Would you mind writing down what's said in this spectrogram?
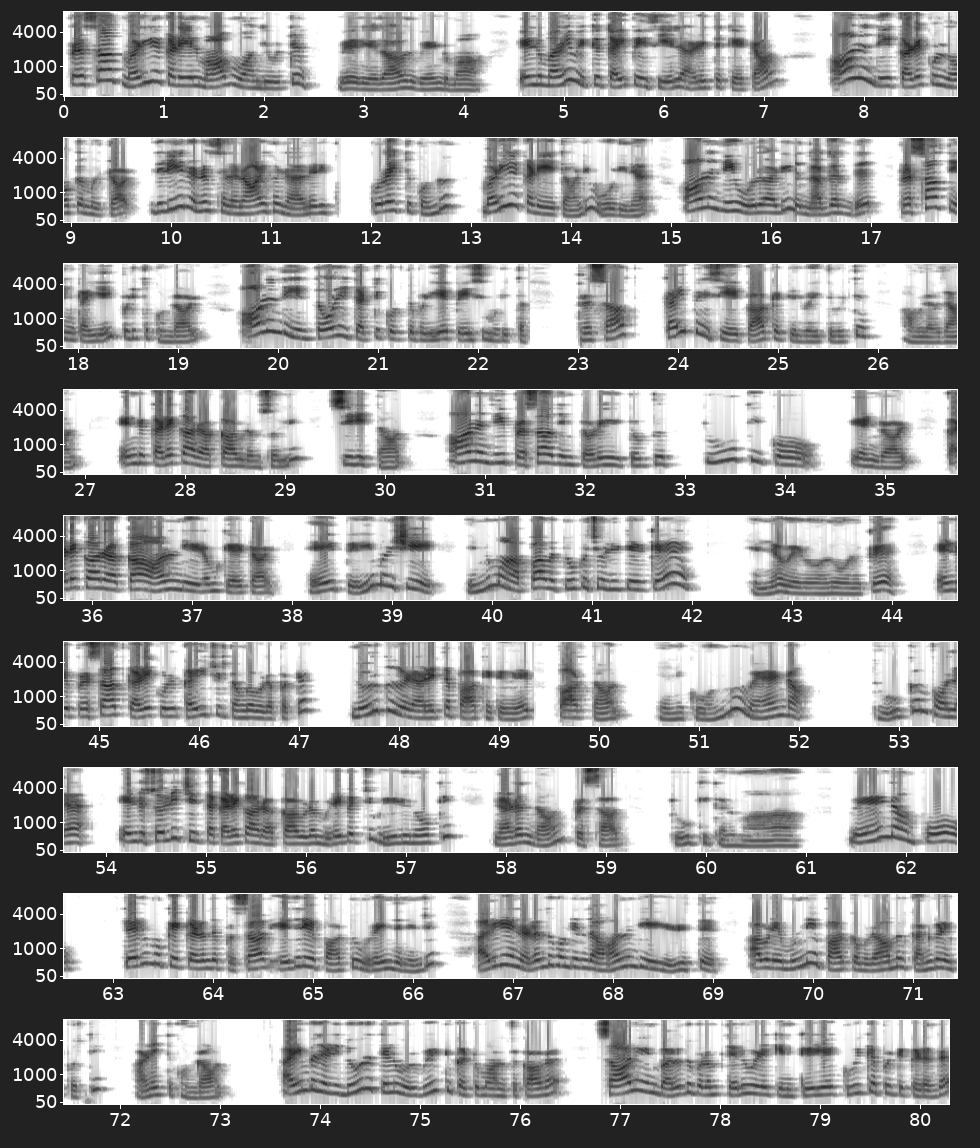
பிரசாத் மளிகை கடையில் மாவு வாங்கிவிட்டு வேறு ஏதாவது வேண்டுமா? என்று மனைவிக்கு கைபேசியில் அழைத்து கேட்டான். ஆனந்தி கடைக்குள் நோக்கமிட்டாள் திடீரென சில நாய்கள் அலறி குறைத்து கொண்டு மளிகை கடையை தாண்டி ஓடின. ஆனந்தி ஒரு அடி நகர்ந்து பிரசாத்தின் கையை பிடித்து கொண்டாள். ஆனந்தியின் தோலை தட்டி கொடுத்தபடியே பேசி முடித்த பிரசாத் கைபேசியை பாக்கெட்டில் வைத்துவிட்டு அவ்வளவுதான் என்று கடைக்கார அக்காவிடம் சொல்லி சிரித்தான். ஆனந்தி பிரசாதின் தொடையை தொட்டு தூக்கிக்கோ என்றாள். கடைக்கார அக்கா ஆனந்தியிடம் கேட்டாள் ஏய் பெரிய மனுஷி இன்னுமா அப்பாவை தூக்க சொல்லிட்டு இருக்கே? என்ன வேணும் உனக்கு? என்று பிரசாத் கடைக்குள் கயிற்றில் தொங்க விடப்பட்ட நொறுக்குகள் அடைத்த பாக்கெட்டுகளை பார்த்தான். எனக்கு ஒன்னும் வேண்டாம். தூக்கம் போல என்று சொல்லி சிரித்த கடைக்கார அக்காவிடம் விடைபெற்று வீடு நோக்கி நடந்தான் பிரசாத். தூக்கிக்கணுமா? வேண்டாம் போ. தெருமுக்கை கடந்த பிரசாத் எதிரே பார்த்து உறைந்து நின்று அருகே நடந்து கொண்டிருந்த ஆனந்தியை இழுத்து அவளை முன்னே பார்க்க விடாமல் கண்களை பொத்தி அணைத்து கொண்டான் ஐம்பது அடி தூரத்தில் ஒரு வீட்டு கட்டுமானத்துக்காக சாலையின் வலதுபுறம் தெருவிளக்கின் கீழே குவிக்கப்பட்டு கிடந்த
